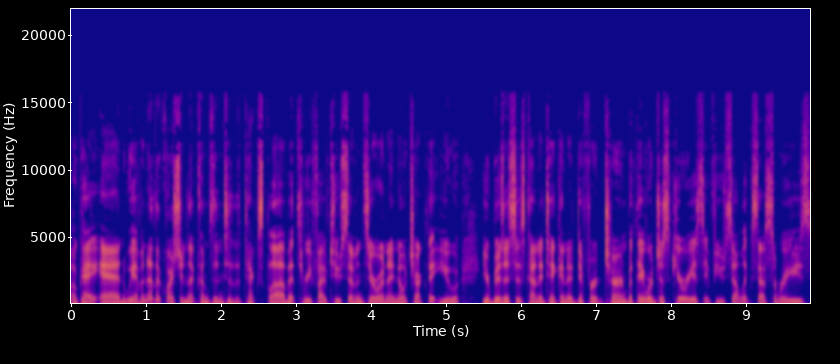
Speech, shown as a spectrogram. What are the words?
Okay, and we have another question that comes into the text club at 35270 and I know Chuck that you your business has kind of taken a different turn, but they were just curious if you sell accessories,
